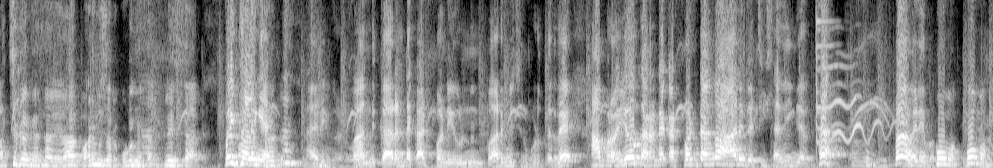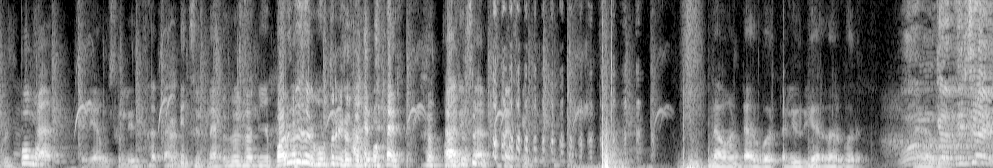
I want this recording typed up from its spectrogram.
வச்சுக்கோங்க சார். ஏதாவது பர்மிஷன் கொடுங்க சார் ப்ளீஸ் சார். போய் தொலைங்க. அறிவு வந்து கரண்ட கட் பண்ணி ஒண்ணு பர்மிஷன் கொடுக்கறது. அப்புறம் ஐயோ கரண்ட கட் பண்ணிட்டாங்க ஆளுங்கட்சி சதிங்க. வெளிய. போமா போமா போமா தெரியாம சொல்லி கண்டிச்சிருந்தேன். இல்ல சார் நீங்க பர்மிஷன் கொடுத்துருங்க சார். நான் வந்துட்டாரு பாரு தலைவர் ஏறாரு பாரு. உங்க விஜய்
